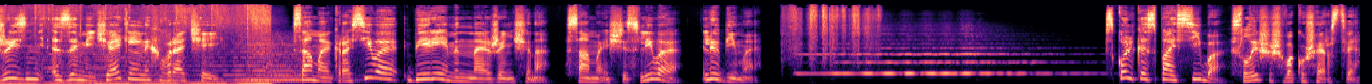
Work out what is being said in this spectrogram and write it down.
Жизнь замечательных врачей. Самая красивая – беременная женщина. Самая счастливая – любимая. Сколько спасибо слышишь в акушерстве.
